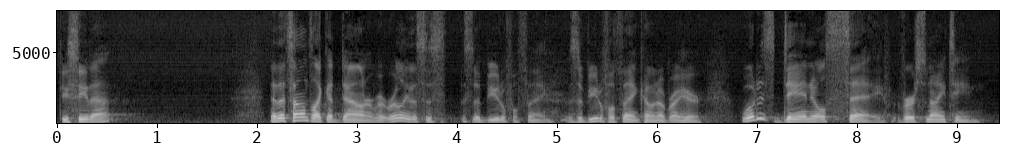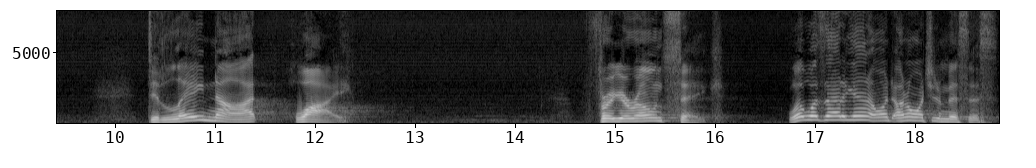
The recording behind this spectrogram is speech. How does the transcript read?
Do you see that? Now, that sounds like a downer, but really, this is, this is a beautiful thing. This is a beautiful thing coming up right here. What does Daniel say? Verse 19. Delay not, why? For your own sake. What was that again? I, want, I don't want you to miss this.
